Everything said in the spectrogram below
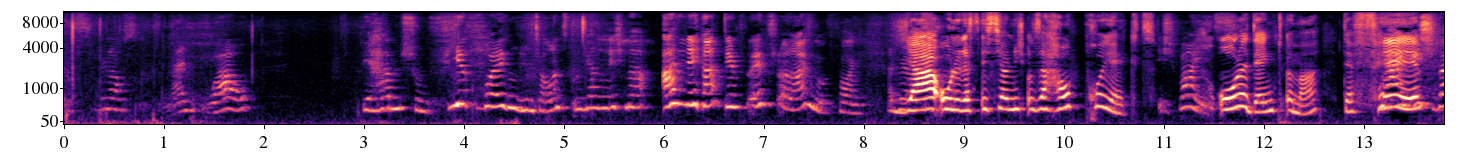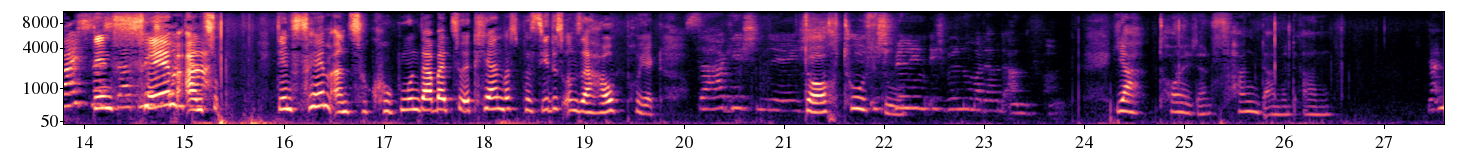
ich bin auch. Nein, wow. Wir haben schon vier Folgen hinter uns und wir haben nicht mal annähernd den Film schon angefangen. Also, Ja, Ole, das ist ja nicht unser Hauptprojekt. Ich weiß. Ole denkt immer, der Film, Nein, weiß, den, Film anzu den Film anzugucken und dabei zu erklären, was passiert, ist unser Hauptprojekt. Sag ich nicht. Doch, tust Ich du. will, ich will nur mal damit anfangen. Ja, toll, dann fang damit an. Ja, nein,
